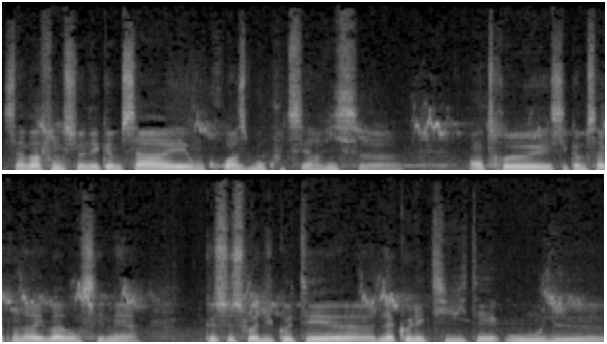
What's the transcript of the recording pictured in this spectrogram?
ça va fonctionner comme ça, et on croise beaucoup de services euh, entre eux, et c'est comme ça qu'on arrive à avancer. Mais euh, que ce soit du côté euh, de la collectivité ou de,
